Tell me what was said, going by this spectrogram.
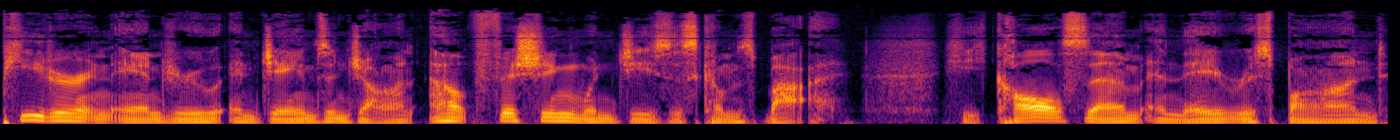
Peter and Andrew and James and John out fishing when Jesus comes by. He calls them and they respond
